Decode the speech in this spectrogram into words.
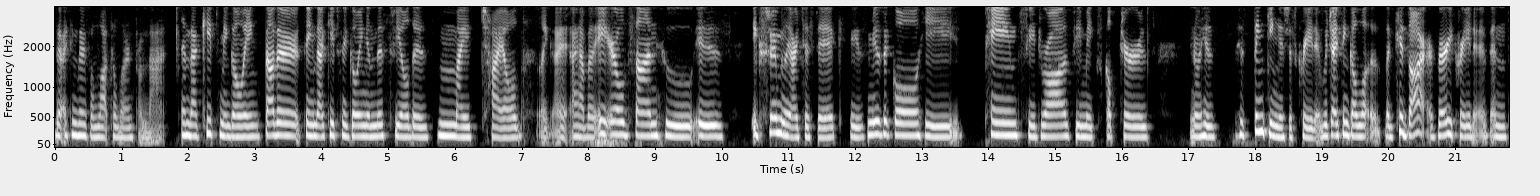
There, I think there's a lot to learn from that. And that keeps me going. The other thing that keeps me going in this field is my child. Like, I, I have an eight year old son who is extremely artistic. He's musical, he paints, he draws, he makes sculptures. You know, his his thinking is just creative, which I think a lot the kids are very creative and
